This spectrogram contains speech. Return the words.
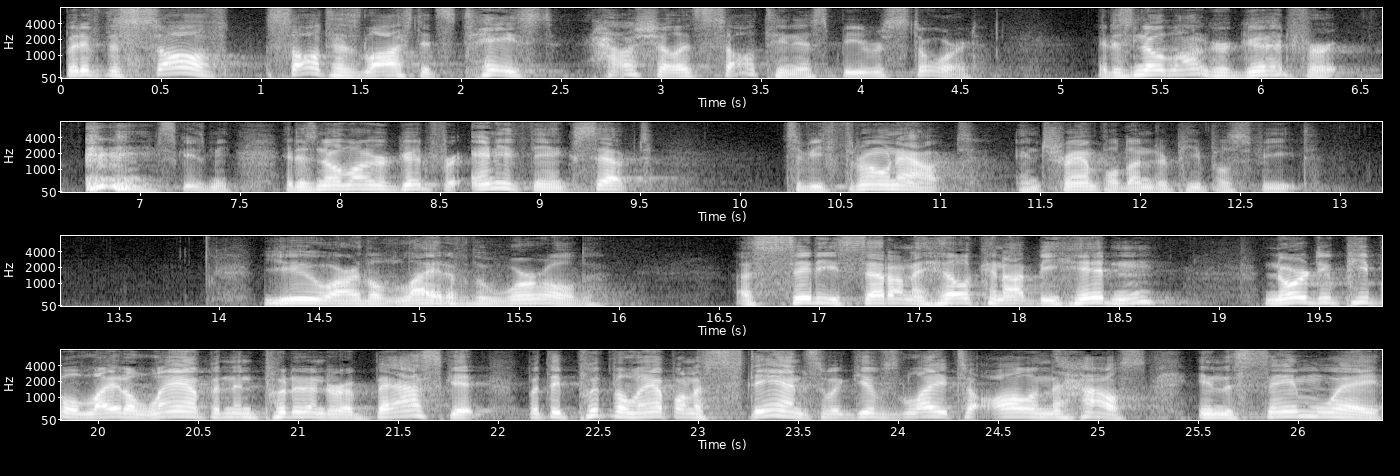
But if the salt, salt has lost its taste, how shall its saltiness be restored? It is no longer good for, excuse me, it is no longer good for anything except to be thrown out and trampled under people's feet. You are the light of the world. A city set on a hill cannot be hidden, nor do people light a lamp and then put it under a basket, but they put the lamp on a stand so it gives light to all in the house. In the same way,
